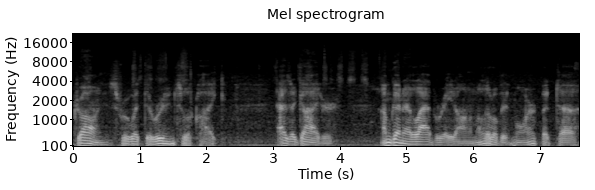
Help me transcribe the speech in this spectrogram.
drawings for what the runes look like as a guider. I'm going to elaborate on them a little bit more, but uh,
